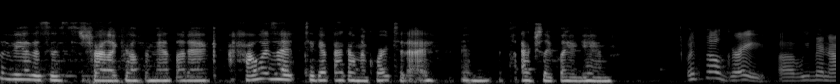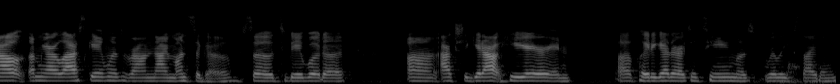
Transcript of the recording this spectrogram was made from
Olivia, this is Charlotte Carroll from The Athletic. How was it to get back on the court today and actually play a game? It felt great. Uh, we've been out. I mean, our last game was around nine months ago. So to be able to um, actually get out here and uh, play together as a team was really exciting.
